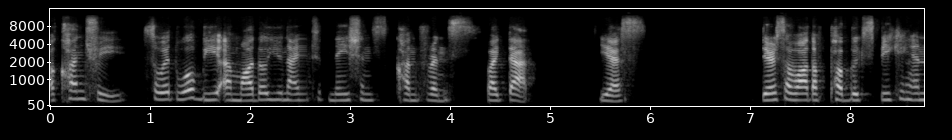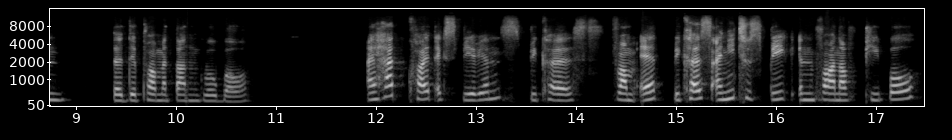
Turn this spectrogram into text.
a country. So it will be a Model United Nations conference like that. Yes there's a lot of public speaking in the Diplomaton Global. I had quite experience because from it because I need to speak in front of people.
